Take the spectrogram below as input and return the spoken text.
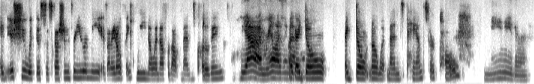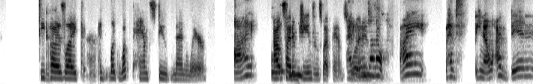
an issue with this discussion for you and me is that I don't think we know enough about men's clothing. Yeah, I'm realizing. Like I don't I don't know what men's pants are called. Me neither. Because like like what pants do men wear? I outside of jeans and sweatpants. I really don't know. I have you know I've been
